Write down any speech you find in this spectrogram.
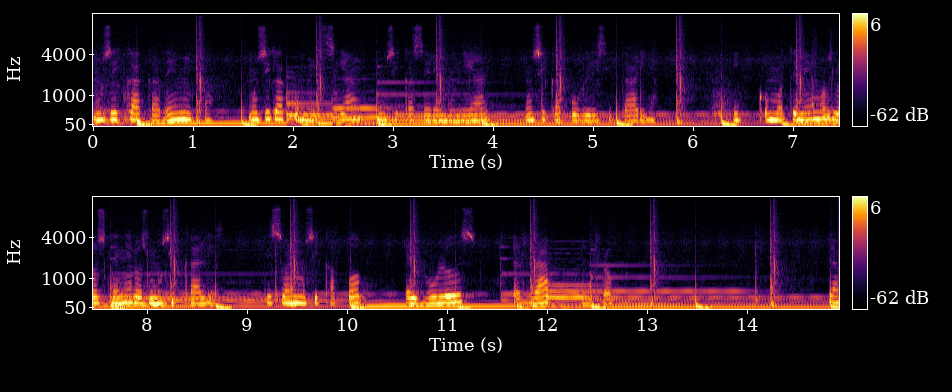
música académica, música comercial, música ceremonial, música publicitaria. Y como tenemos los géneros musicales, que son música pop, el blues, el rap, el rock. La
